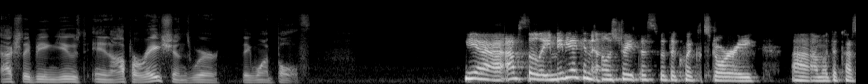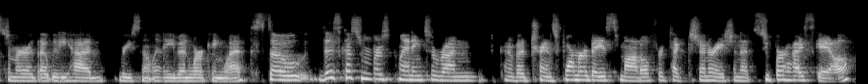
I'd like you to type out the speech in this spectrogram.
actually being used in operations where they want both. Yeah, absolutely. Maybe I can illustrate this with a quick story um, with a customer that we had recently been working with. So this customer is planning to run kind of a transformer-based model for text generation at super high scale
